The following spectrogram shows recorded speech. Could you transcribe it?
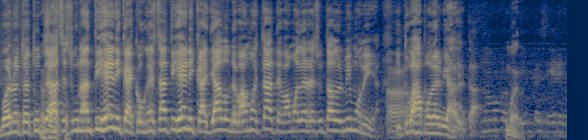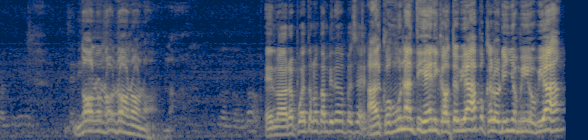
Bueno, entonces tú te haces una antigénica y con esa antigénica ya donde vamos a estar te vamos a dar el resultado el mismo día y tú vas a poder viajar. Bueno. No, no, no, no, no, no. En los aeropuertos no están pidiendo PCR. Ah, con una antigénica usted viaja porque los niños míos viajan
